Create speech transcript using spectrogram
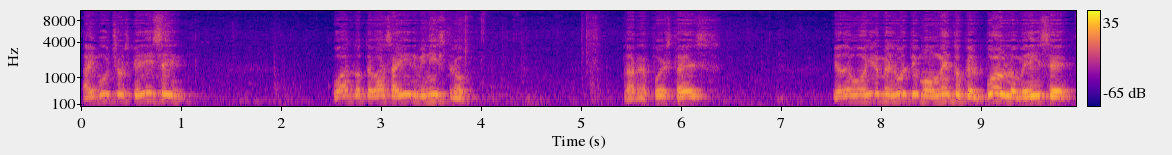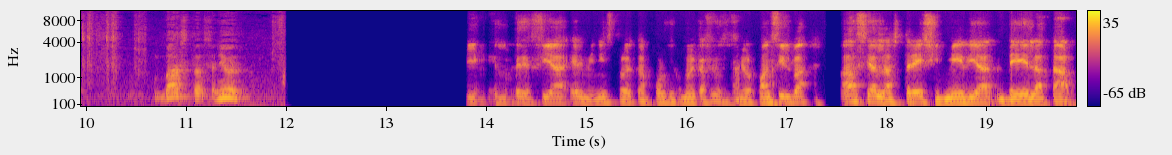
Hay muchos que dicen, ¿cuándo te vas a ir, ministro? La respuesta es, yo debo irme el último momento que el pueblo me dice, basta, señor y es lo que decía el ministro de Transporte y Comunicaciones, el señor Juan Silva, hacia las tres y media de la tarde.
